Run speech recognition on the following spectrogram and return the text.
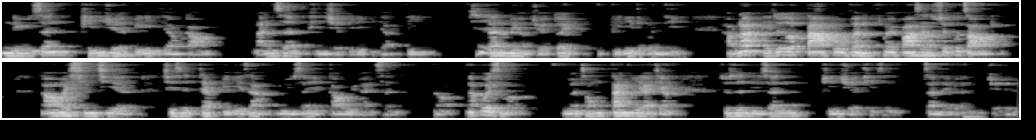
女生贫血的比例比较高，男生贫血比例比较低，但是没有绝对比例的问题。好，那也就是说，大部分会发生睡不着，然后会心悸的，其实在比例上女生也高于男生啊。那为什么？我们从单一来讲，就是女生贫血体质占了一个很绝对的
